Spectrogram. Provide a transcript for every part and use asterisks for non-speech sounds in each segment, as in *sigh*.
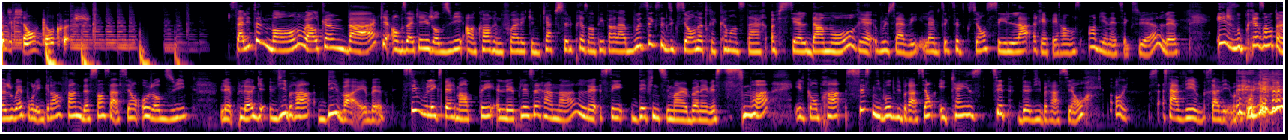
production Girl Crush. Salut tout le monde, welcome back. On vous accueille aujourd'hui encore une fois avec une capsule présentée par la boutique Séduction, notre commanditaire officiel d'amour. Vous le savez, la boutique Séduction, c'est la référence en bien-être sexuel. Et je vous présente un jouet pour les grands fans de sensations aujourd'hui, le plug vibrant B-Vibe. Si vous voulez expérimenter le plaisir anal, c'est définitivement un bon investissement. Il comprend 6 niveaux de vibration et 15 types de vibrations. Oui, ça, ça vibre. Ça vibre.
